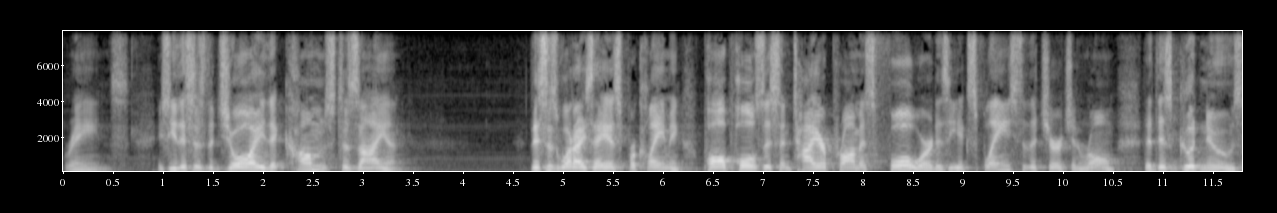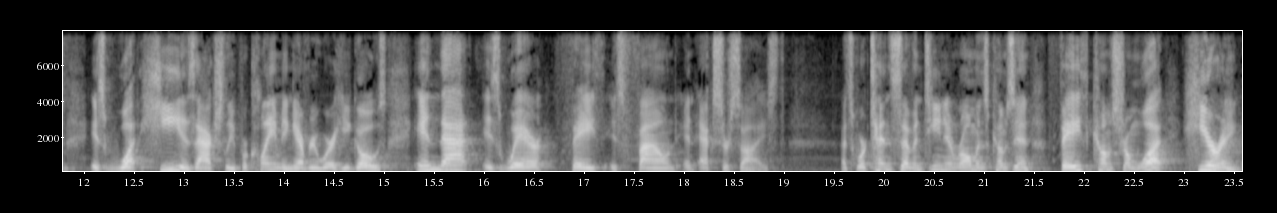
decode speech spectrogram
reigns. You see, this is the joy that comes to Zion. This is what Isaiah is proclaiming. Paul pulls this entire promise forward as he explains to the church in Rome that this good news is what he is actually proclaiming everywhere he goes. In that is where faith is found and exercised. That's where 1017 in Romans comes in. Faith comes from what? Hearing.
